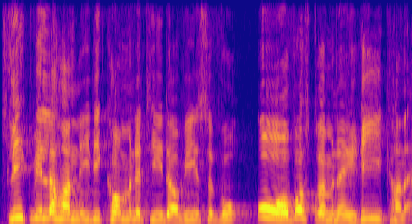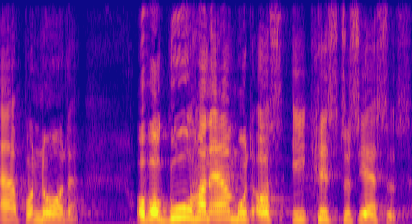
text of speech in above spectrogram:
Slik ville han i de kommende tider vise hvor overstrømmende rik han er på nåde, og hvor god han er mot oss i Kristus Jesus.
